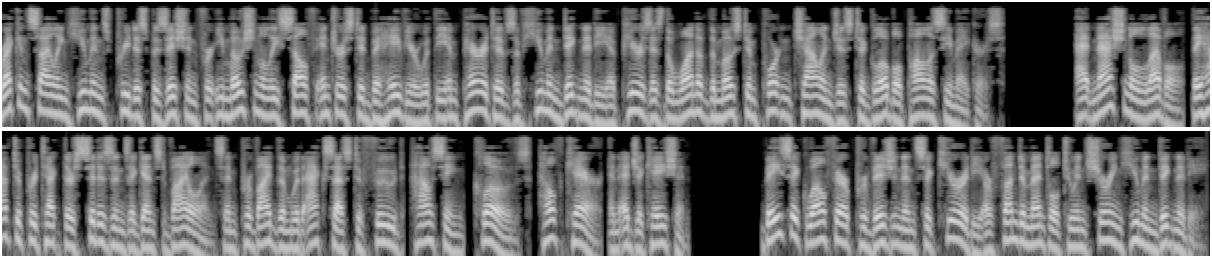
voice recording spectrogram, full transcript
reconciling humans' predisposition for emotionally self-interested behavior with the imperatives of human dignity appears as the one of the most important challenges to global policymakers. At national level, they have to protect their citizens against violence and provide them with access to food, housing, clothes, health care, and education. Basic welfare provision and security are fundamental to ensuring human dignity.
